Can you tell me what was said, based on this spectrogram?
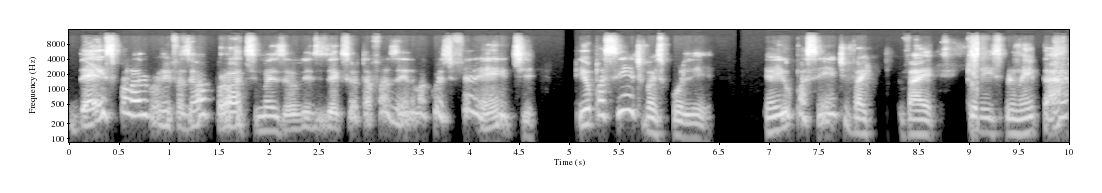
dez falaram para mim fazer uma prótese, mas eu ouvi dizer que o senhor está fazendo uma coisa diferente. E o paciente vai escolher. E aí o paciente vai, vai querer experimentar.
